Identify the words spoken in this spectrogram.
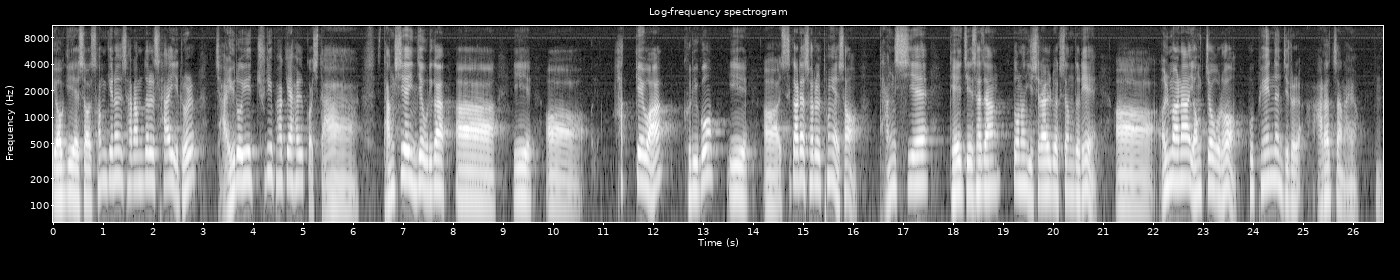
여기에서 섬기는 사람들 사이를 자유로이 출입하게 할 것이다. 당시에 이제 우리가 아, 이 어, 학계와 그리고 이 어, 스가랴서를 통해서 당시에 대제사장 또는 이스라엘 백성들이 어, 얼마나 영적으로 부패했는지를 알았잖아요. 음.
